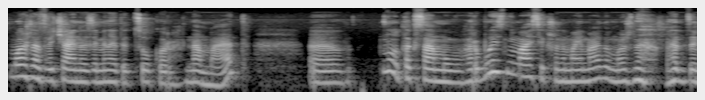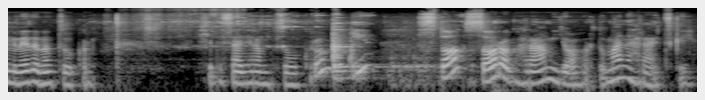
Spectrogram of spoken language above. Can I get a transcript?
Можна, звичайно, замінити цукор на мед. Ну, так само в гарбузній масі, якщо немає меду, можна мед замінити на цукор. 60 грам цукру і 140 грам йогурту. У мене грецький.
